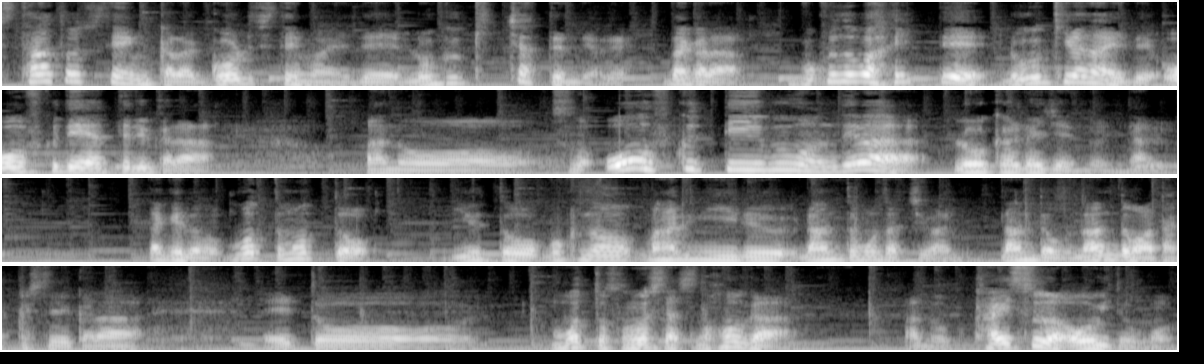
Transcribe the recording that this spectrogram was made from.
スタート地点からゴール地点までログ切っちゃってんだよね。だから、僕の場合って、ログ切らないで往復でやってるから、あのその往復っていう部門ではローカルレジェンドになる。だけど、もっともっと言うと、僕の周りにいるラン友たちは何度も何度もアタックしてるから、えっ、と、もっとその人たちの方が、あの、回数は多いと思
